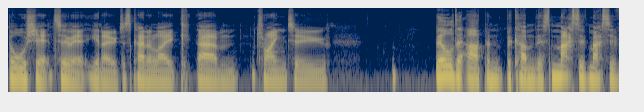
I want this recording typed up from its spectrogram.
bullshit to it you know just kind of like um trying to build it up and become this massive massive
